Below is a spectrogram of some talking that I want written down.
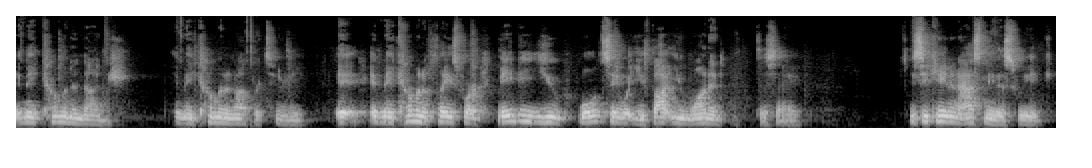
It may come in a nudge, it may come in an opportunity, it, it may come in a place where maybe you won't say what you thought you wanted to say. You see, Canaan asked me this week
